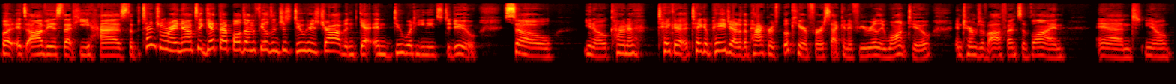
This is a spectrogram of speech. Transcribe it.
but it's obvious that he has the potential right now to get that ball down the field and just do his job and get and do what he needs to do. So, you know, kind of take a take a page out of the Packers book here for a second if you really want to in terms of offensive line. And you know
